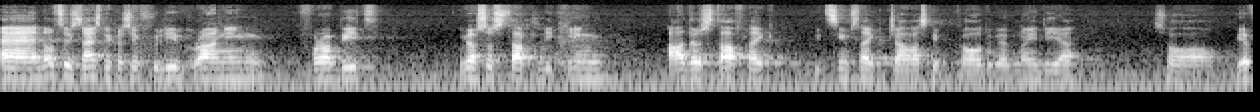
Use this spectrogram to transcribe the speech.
And also it's nice because if we leave running for a bit, we also start leaking other stuff like it seems like JavaScript code, we have no idea. So we have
